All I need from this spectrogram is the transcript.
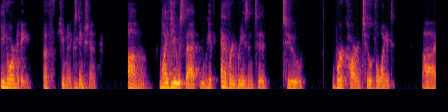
enormity of human mm-hmm. extinction, mm-hmm. um, my view is that we have every reason to to work hard to avoid uh,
